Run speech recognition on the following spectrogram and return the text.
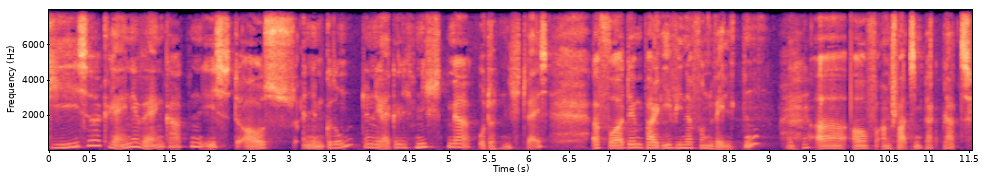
dieser kleine Weingarten ist aus einem Grund, den ich eigentlich nicht mehr oder nicht weiß, äh, vor dem Palais Wiener von Welten äh, auf, am Schwarzenbergplatz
